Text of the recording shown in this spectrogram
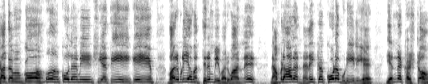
கதவும் கோ குலமீட்சியதி மறுபடியும் அவன் திரும்பி வருவான்னு நம்மளால நினைக்க கூட முடியலையே. என்ன கஷ்டம்?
